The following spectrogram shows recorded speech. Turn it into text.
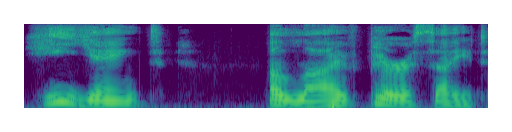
he yanked a live parasite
